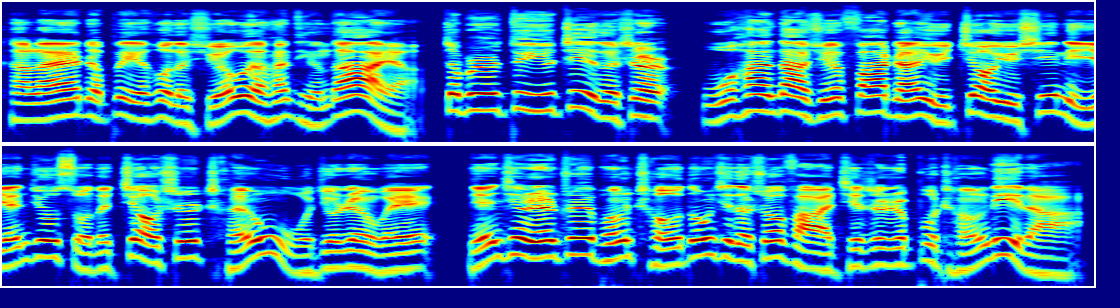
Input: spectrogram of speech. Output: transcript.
看来这背后的学问还挺大呀。这不是对于这个事儿，武汉大学发展与教育心理研究所的教师陈武就认为，年轻人追捧丑东西的说法其实是不成立的。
